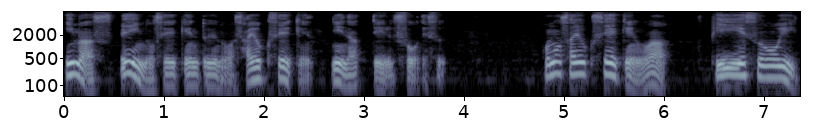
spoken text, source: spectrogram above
今、スペインの政権というのは左翼政権になっているそうです。この左翼政権は PSOE、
